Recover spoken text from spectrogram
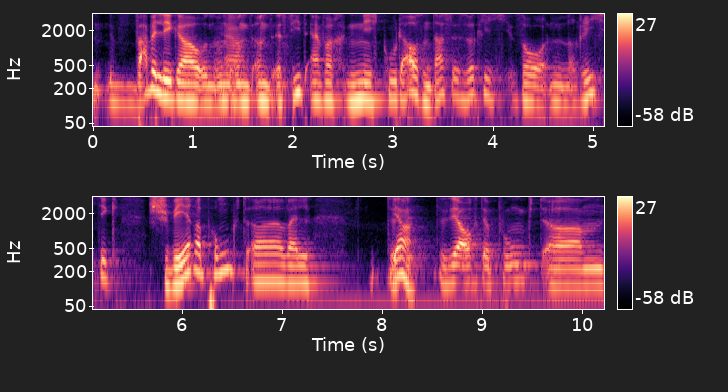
wabbeliger und, und, ja. und, und es sieht einfach nicht gut aus. Und das ist wirklich so ein richtig schwerer Punkt, äh, weil das, ja. das ist ja auch der Punkt, ähm,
